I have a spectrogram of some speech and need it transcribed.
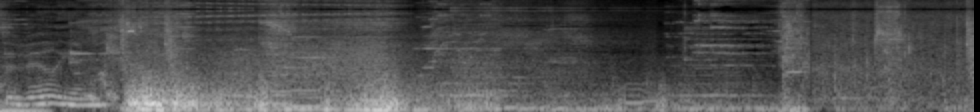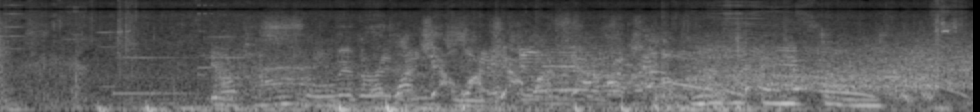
Civilian kill. Your target Watch out, watch out, watch out, watch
